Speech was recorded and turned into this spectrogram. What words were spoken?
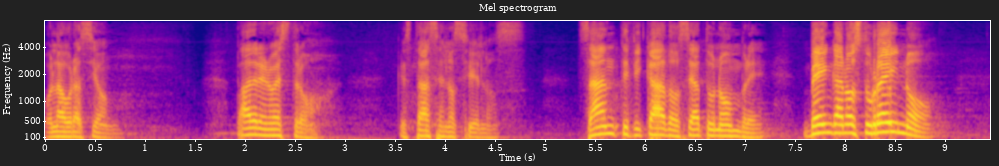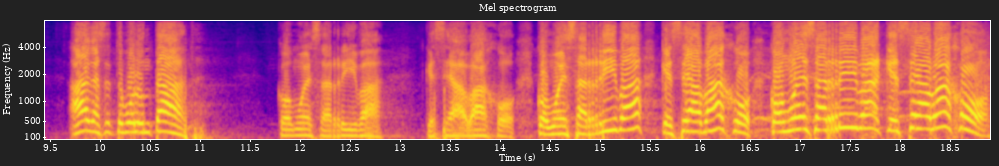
Con la oración. Padre nuestro, que estás en los cielos, santificado sea tu nombre, vénganos tu reino hágase tu voluntad, como es arriba, que sea abajo, como es arriba, que sea abajo, como es arriba, que sea abajo.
